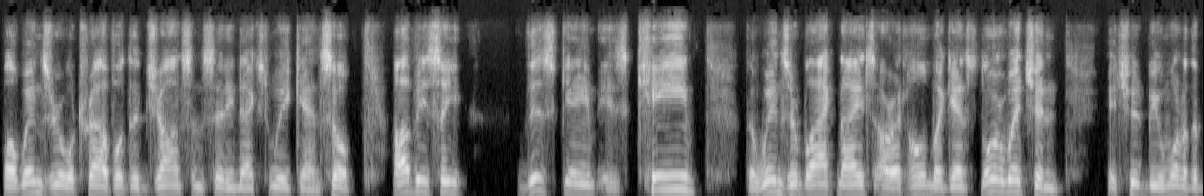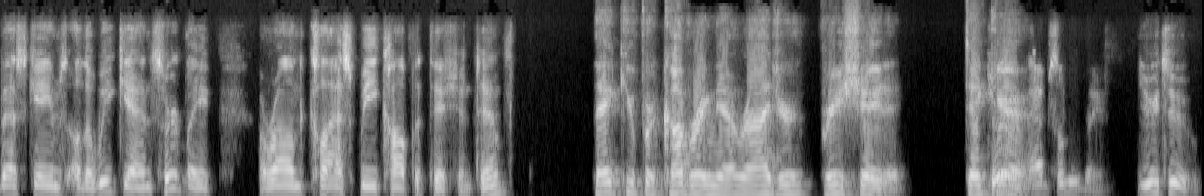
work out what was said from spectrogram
while Windsor will travel to Johnson City next weekend. So obviously, this game is key. The Windsor Black Knights are at home against Norwich, and it should be one of the best games of the weekend, certainly around Class B competition. Tim? Thank you for covering that, Roger. Appreciate it. Take sure, care. Absolutely. You too.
